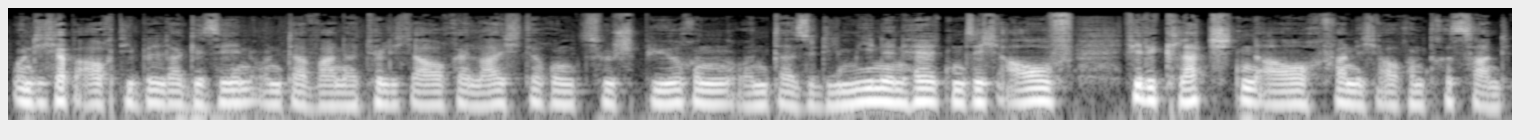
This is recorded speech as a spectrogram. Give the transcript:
Und ich habe auch die Bilder gesehen und da war natürlich auch Erleichterung zu spüren. Und also die Minen hellten sich auf. Viele klatschten auch, fand ich auch interessant.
